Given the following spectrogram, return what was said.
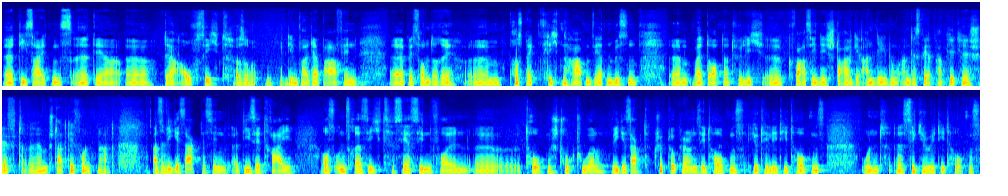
äh, die seitens äh, der, äh, der Aufsicht, also in dem Fall der BaFin, besondere ähm, Prospektpflichten haben werden müssen, ähm, weil dort natürlich quasi eine starke Anlehnung an das Wertpapiergeschäft ähm, stattgefunden hat. Also wie gesagt, das sind diese drei aus unserer Sicht sehr sinnvollen Token-Strukturen. Wie gesagt, Cryptocurrency Tokens, Utility Tokens und Security Tokens.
